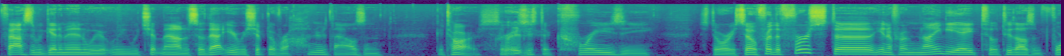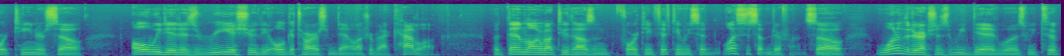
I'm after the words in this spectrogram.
fast as we get them in, we, we would ship them out. And so that year we shipped over 100,000 guitars. So it was just a crazy story. So for the first, uh, you know, from 98 till 2014 or so, all we did is reissue the old guitars from Danelectro back catalog. But then, long about 2014, 15, we said, let's do something different. So, mm-hmm. one of the directions we did was we took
